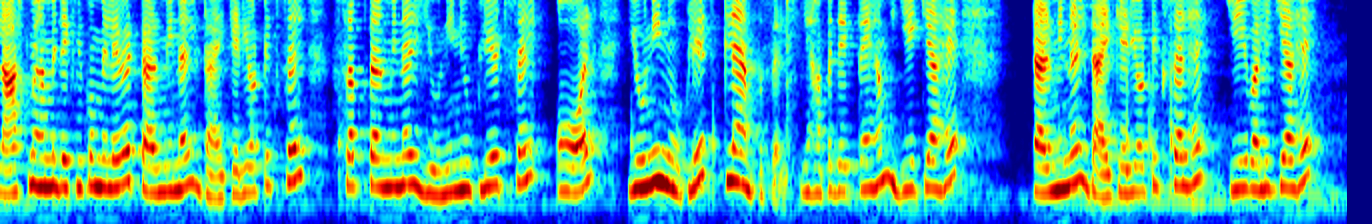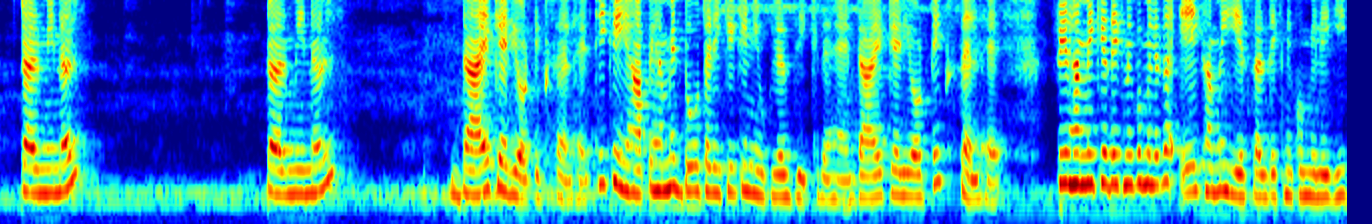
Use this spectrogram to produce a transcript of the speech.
लास्ट में हमें देखने को मिलेगा टर्मिनल डाइकैरियोटिक सेल सब टर्मिनल यूनी न्यूक्लिएट सेल और यूनी न्यूक्लिएट क्लैंप सेल यहाँ पे देखते हैं हम, ये क्या है? टर्मिनल डाइकैरियोटिक सेल है। ये वाली क्या है? टर्मिनल टर्मिनल डाइकैरियोटिक सेल है, ठीक है? यहाँ पे हमें दो तरीके के न्यूक्लियस दिख रहे हैं डाइकैरियोटिक सेल है। फिर हमें क्या देखने को मिलेगा? एक हमें ये सेल देखने को मिलेगी,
